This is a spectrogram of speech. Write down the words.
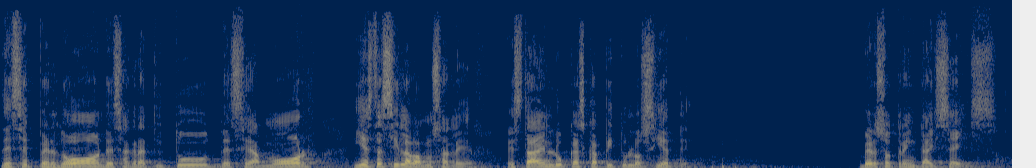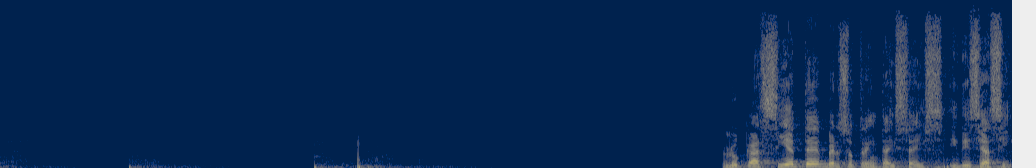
de ese perdón, de esa gratitud, de ese amor, y esta sí la vamos a leer. Está en Lucas capítulo 7, verso 36. Lucas 7, verso 36, y dice así.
